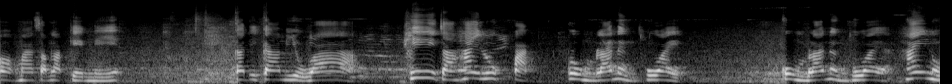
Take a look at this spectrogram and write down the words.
ออกมาสำหรับเกมนี้ กติกามีอยู่ว่า พี่จะให้ลูกปัดกลุ่มละหนึ่งถ้วย กลุ่มละหนึ่งถ้วย ให้หนู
